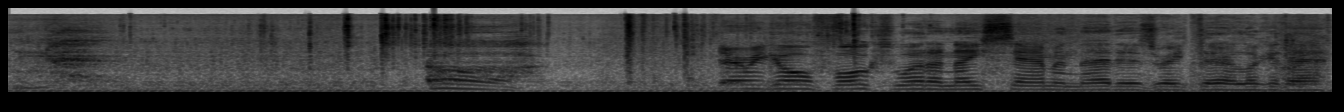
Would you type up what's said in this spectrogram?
Oh, there we go, folks. What a nice salmon that is right there. Look at that.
